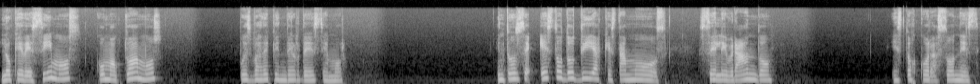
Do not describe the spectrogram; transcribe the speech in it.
lo que decimos, cómo actuamos, pues va a depender de ese amor. Entonces, estos dos días que estamos celebrando, estos corazones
